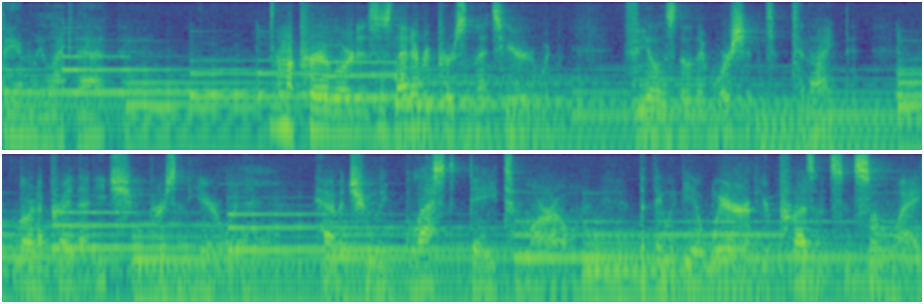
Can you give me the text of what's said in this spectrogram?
family like that. And my prayer, Lord, is, is that every person that's here would feel as though they worshiped tonight. Lord, I pray that each person here would have a truly blessed day tomorrow that they would be aware of your presence in some way,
